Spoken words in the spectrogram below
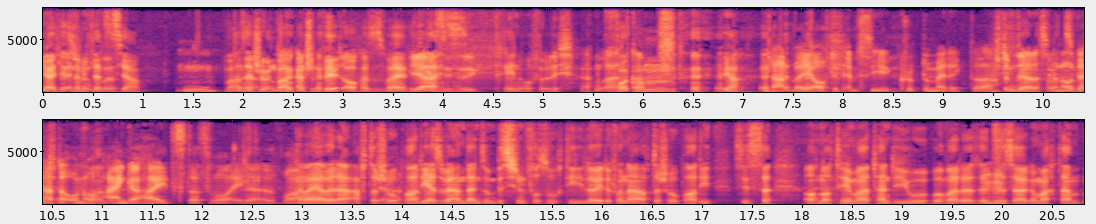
Ja, ich Das erinnere mich letztes cool. Jahr. War sehr schön, war ganz schön wild auch. Also es war ja, Ja, völlig am Rad. vollkommen, ja. Da hatten wir ja auch den MC Cryptomatic da. Stimmt, ja, das war Genau, der hat da auch noch eingeheizt. Das war echt. Ja. also Da war ja bei der Aftershow-Party, Ja, also wir haben dann so ein bisschen versucht, die Leute von der Aftershow-Party, siehst du, auch noch Thema Tante Ju, wo wir das letztes Jahr gemacht haben,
